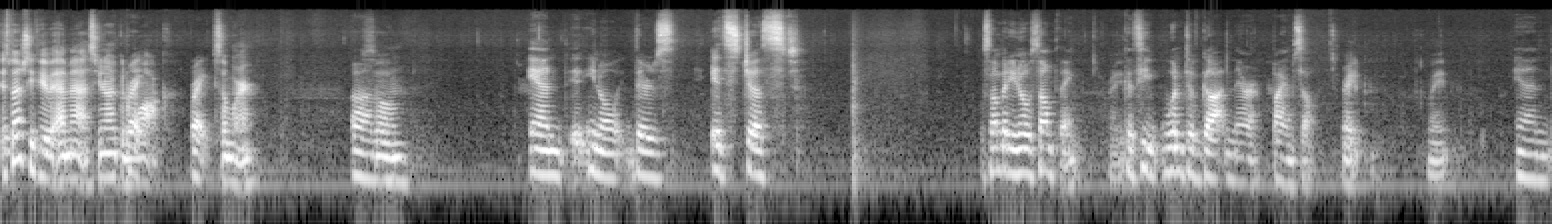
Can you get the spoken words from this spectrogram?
especially if you have MS, you're not going Right. to walk Right. somewhere. Um, so and you know, there's. It's just. Somebody knows something, right, because he wouldn't have gotten there by himself. right, right. and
